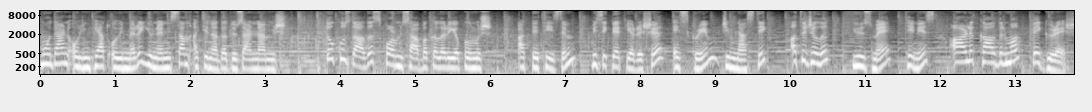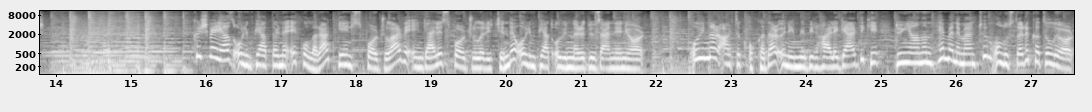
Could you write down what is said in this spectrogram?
modern olimpiyat oyunları Yunanistan Atina'da düzenlenmiş. 9 dalda spor müsabakaları yapılmış. Atletizm, bisiklet yarışı, eskrim, jimnastik, atıcılık, yüzme, tenis, ağırlık kaldırma ve güreş. Kış ve yaz olimpiyatlarına ek olarak genç sporcular ve engelli sporcular için de olimpiyat oyunları düzenleniyor. Oyunlar artık o kadar önemli bir hale geldi ki dünyanın hemen hemen tüm ulusları katılıyor.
